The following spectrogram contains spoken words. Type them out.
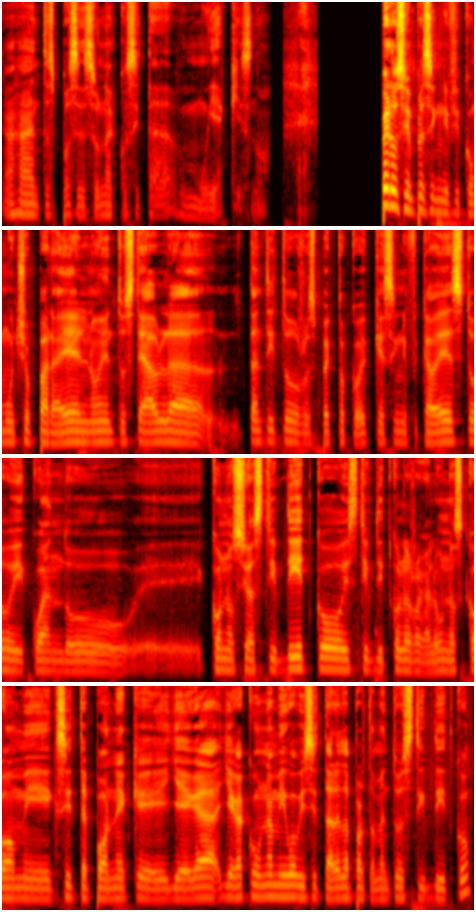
Ajá, entonces pues es una cosita muy X, ¿no? Pero siempre significó mucho para él, ¿no? Entonces te habla tantito respecto a qué significaba esto y cuando eh, conoció a Steve Ditko y Steve Ditko le regaló unos cómics y te pone que llega, llega con un amigo a visitar el apartamento de Steve Ditko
